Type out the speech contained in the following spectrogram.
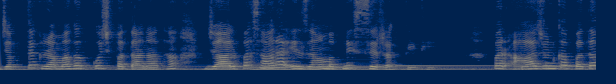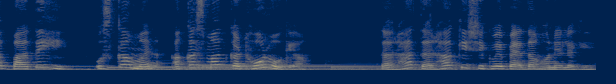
जब तक रमा का कुछ पता ना था, जाल पर सारा इल्ज़ाम अपने सिर रखती थी। पर आज उनका पता पाते ही उसका मन अकस्मात कठोर हो गया। तरह तरह के शिकवे पैदा होने लगे।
